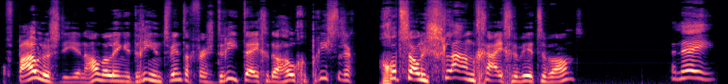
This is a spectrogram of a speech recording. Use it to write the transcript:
Of Paulus die in Handelingen 23 vers 3 tegen de hoge priester zegt, God zal u slaan, gij gewitte wand. En nee,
